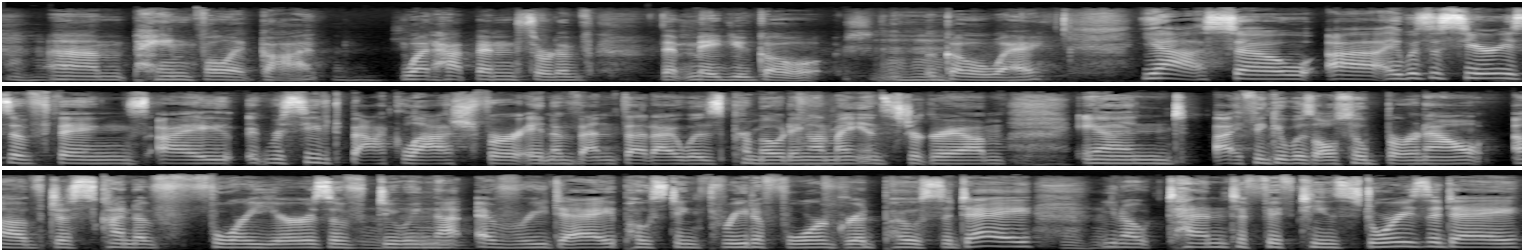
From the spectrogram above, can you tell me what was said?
Mm-hmm. um, painful it got? What happened sort of that made you go, Mm-hmm. go away? Yeah, so uh, it was a series of things. I received backlash for an event that I was promoting on my Instagram. And I think it was also burnout of just kind of four years of doing that every day, posting three to four grid posts a day, you know, 10 to 15 stories a day.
